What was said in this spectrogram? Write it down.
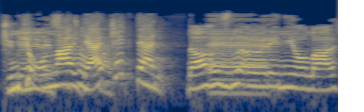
Çünkü Yeni onlar gerçekten Daha hızlı Ee, öğreniyorlar.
